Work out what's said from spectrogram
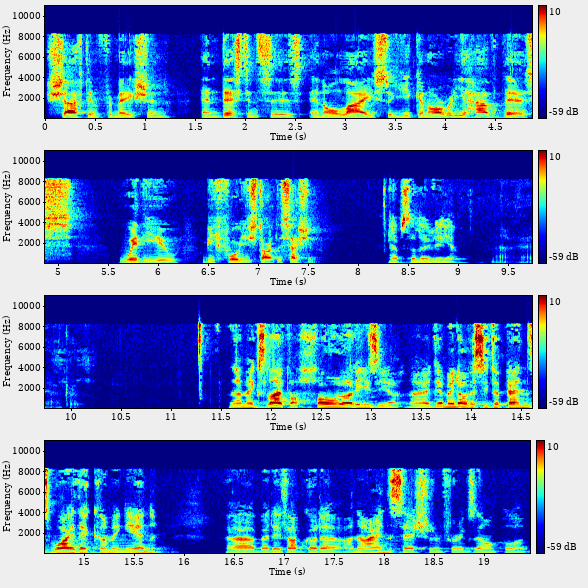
shaft information, and distances and all lies. So you can already have this with you before you start the session. Absolutely, yeah. yeah, yeah good. That makes life a whole lot easier. Uh, I mean, obviously, depends why they're coming in. Uh, but if I've got a, an iron session, for example,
